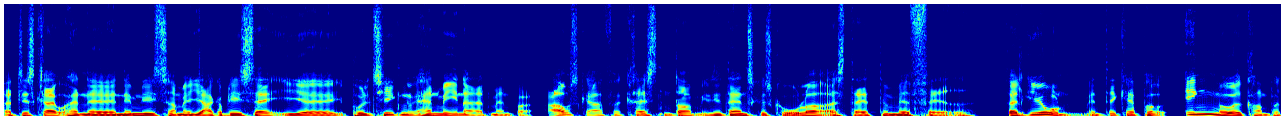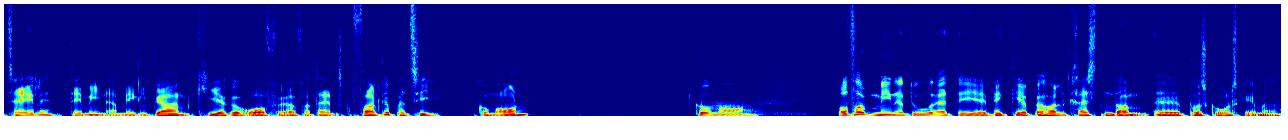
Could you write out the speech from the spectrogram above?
Og det skrev han øh, nemlig, som Jacob lige sagde, i, øh, i politikken. Han mener, at man bør afskaffe kristendom i de danske skoler og erstatte med faget religion. Men det kan på ingen måde komme på tale. Det mener Mikkel Bjørn, kirkeordfører for Dansk Folkeparti. Godmorgen. Godmorgen. Hvorfor mener du, at det er vigtigt at beholde kristendom øh, på skoleskemaet?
